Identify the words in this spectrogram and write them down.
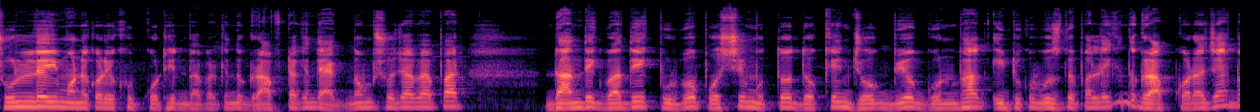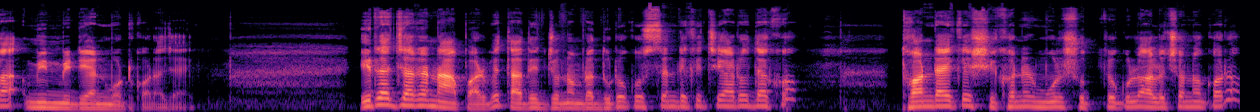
শুনলেই মনে করে খুব কঠিন ব্যাপার, কিন্তু গ্রাফটা কিন্তু একদম সোজা ব্যাপার। ডান দিক, বা দিক, পূর্ব, পশ্চিম, উত্তর, দক্ষিণ, যোগ, বিয়োগ, গুণভাগ, এইটুকু বুঝতে পারলে কিন্তু গ্রাফ করা যায় বা মিন মিডিয়ান মোড করা যায়। এটা যারা না পারবে, তাদের জন্য আমরা দুটো কোশ্চেন রেখেছি। আরও দেখো, থন্ডাইকের শিখনের মূল সূত্রগুলো আলোচনা করো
